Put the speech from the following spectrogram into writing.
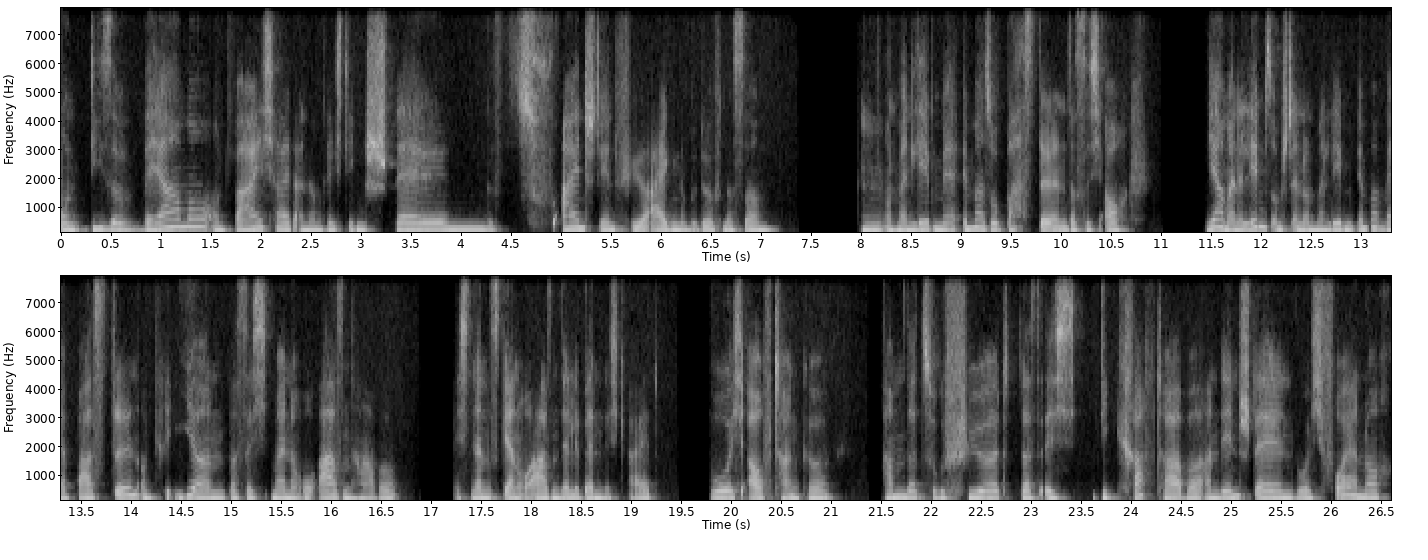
Und diese Wärme und Weichheit an den richtigen Stellen, das Einstehen für eigene Bedürfnisse hm, und mein Leben mehr immer so basteln, dass ich auch, ja, meine Lebensumstände und mein Leben immer mehr basteln und kreieren, dass ich meine Oasen habe. Ich nenne es gerne Oasen der Lebendigkeit, wo ich auftanke, haben dazu geführt, dass ich die Kraft habe, an den Stellen, wo ich vorher noch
